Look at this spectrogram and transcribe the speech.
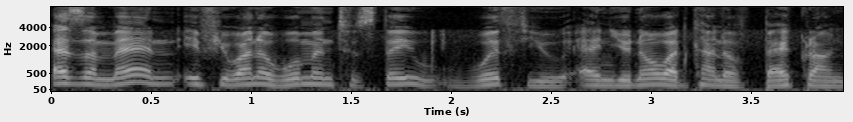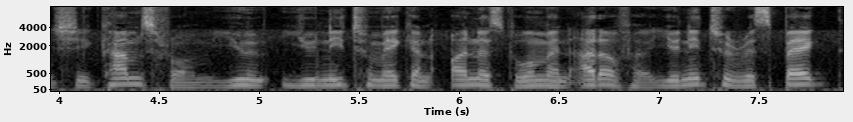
As a man, if you want a woman to stay with you and you know what kind of background she comes from, you you need to make an honest woman out of her. You need to respect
